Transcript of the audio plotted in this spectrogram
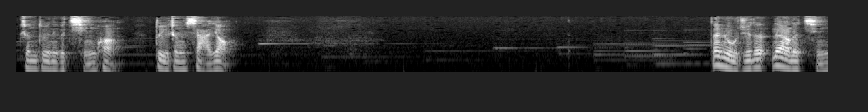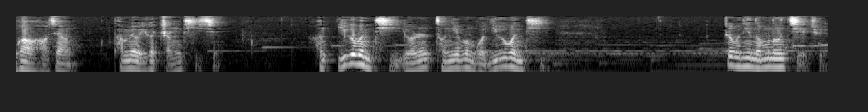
针对那个情况对症下药。但是我觉得那样的情况好像它没有一个整体性，很一个问题，有人曾经问过一个问题，这问题能不能解决？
